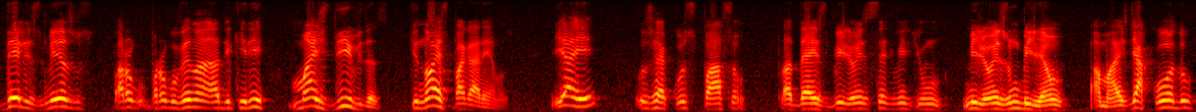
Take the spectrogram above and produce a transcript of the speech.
deles mesmos para o, para o governo adquirir mais dívidas que nós pagaremos. E aí os recursos passam para 10 bilhões e 121 milhões, 1 bilhão a mais, de acordo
